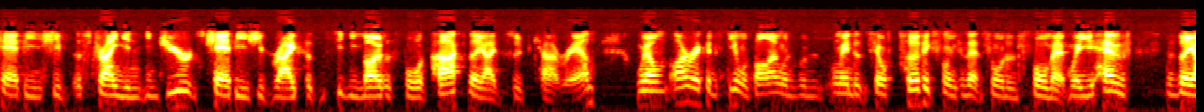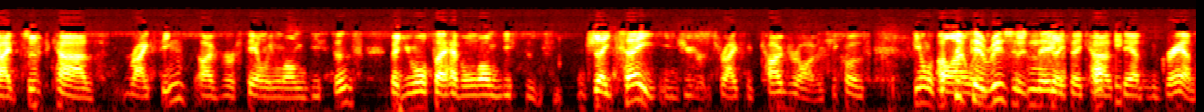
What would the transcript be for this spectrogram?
Championship, Australian Endurance Championship race at the Sydney Motorsport Park V8 Supercar round. Well, I reckon Phillip Island would lend itself perfectly to that sort of format where you have the V8 Supercars racing over a fairly long distance, but you also have a long distance GT endurance race with co-drivers because Phillip I think Island there is, isn't there? GT cars down to the ground.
